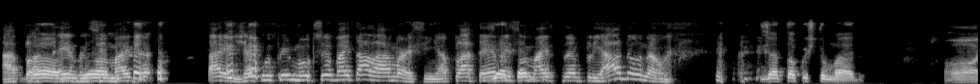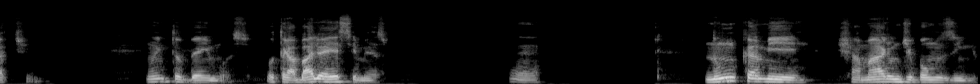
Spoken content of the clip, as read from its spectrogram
A plateia Vamos, vai ser vamos. mais. Aí, já confirmou que você vai estar lá, Marcinho. A plateia Já vai ser tô- mais ampliada ou não? Já estou acostumado. Ótimo. Muito bem, moço. O trabalho é esse mesmo. É. Nunca me chamaram de bonzinho.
